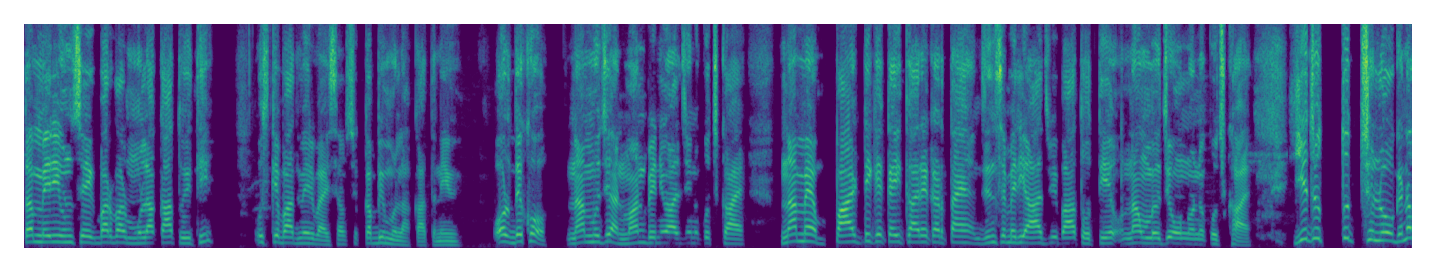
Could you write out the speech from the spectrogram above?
तब मेरी उनसे एक बार बार मुलाकात हुई थी। उसके बाद मेरे भाई साहब से कभी मुलाकात नहीं हुई। और देखो ना मुझे हनुमान बेनीवाल जी ने कुछ कहा है ना मैं पार्टी के कई कार्यकर्ता हैं जिनसे मेरी आज भी बात होती है ना मुझे उन्होंने कुछ कहा है। ये जो तुच्छ लोग है ना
